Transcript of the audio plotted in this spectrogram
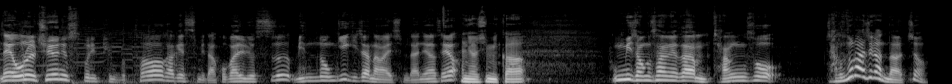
네, 오늘 주요 뉴스 브리핑부터 가겠습니다. 고발 뉴스 민동기 기자 나와 있습니다. 안녕하세요. 안녕하십니까. 북미 정상회담 장소 장소는 아직 안 나왔죠?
